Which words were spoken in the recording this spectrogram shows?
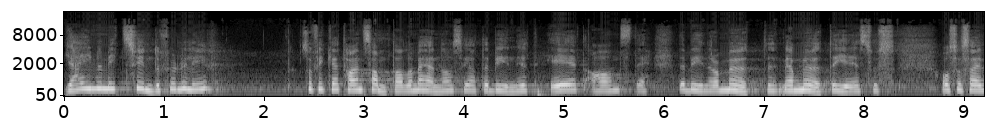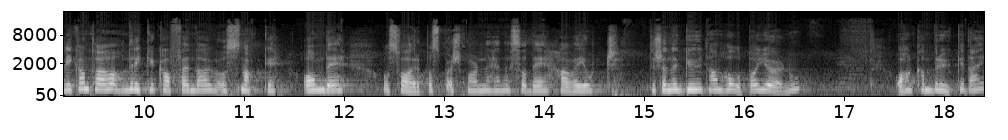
jeg med mitt syndefulle liv Så fikk jeg ta en samtale med henne og si at det begynner et helt annet sted. Det begynner å møte, med å møte Jesus. Og så sa jeg vi kan ta, drikke kaffe en dag og snakke om det og svare på spørsmålene hennes. Og det har vi gjort. Du skjønner, Gud han holder på å gjøre noe. Og han kan bruke deg.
